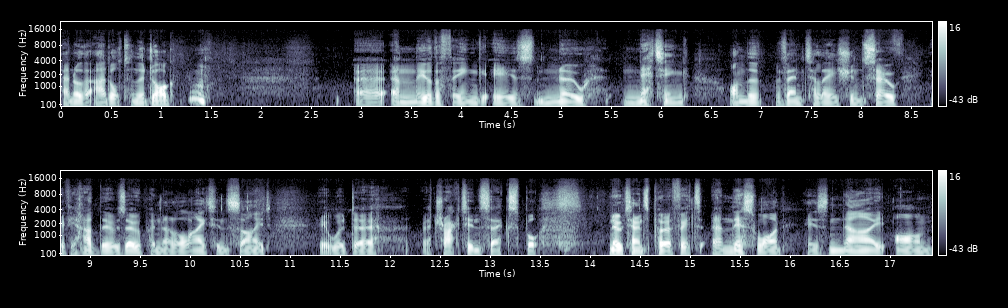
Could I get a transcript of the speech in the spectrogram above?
another adult and the dog. Hmm. Uh, and the other thing is no netting on the ventilation. So if you had those open and a light inside, it would uh, attract insects, but no tent's perfect. And this one is nigh on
